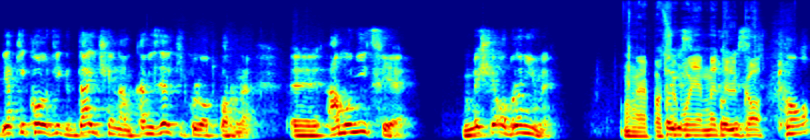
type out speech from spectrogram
jakiekolwiek, dajcie nam kamizelki kuloodporne, amunicję. My się obronimy. Potrzebujemy to jest, to tylko. to,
